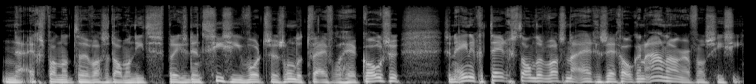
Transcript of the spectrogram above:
Nou, echt spannend was het allemaal niet. President Sisi wordt zonder twijfel herkozen. Zijn enige tegenstander was naar eigen zeggen ook een aanhanger van Sisi.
